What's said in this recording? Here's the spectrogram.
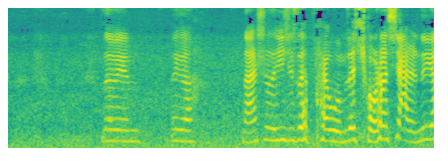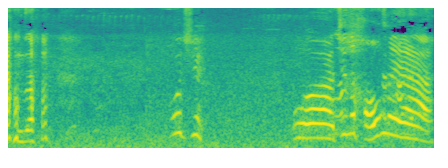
那边那个。男士的一直在拍我们在桥上吓人的样子，我去，哇，真的好美啊！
